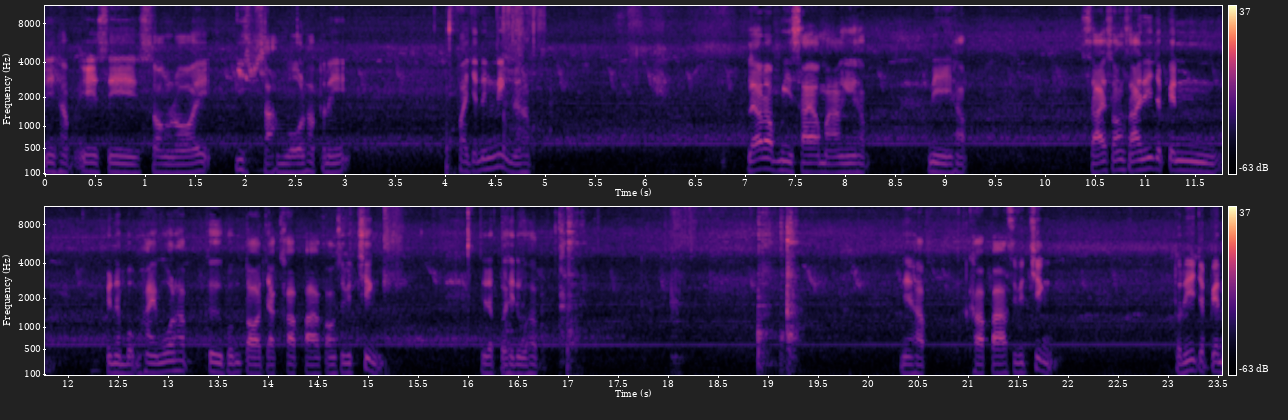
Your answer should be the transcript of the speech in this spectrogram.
นี่ครับ AC 223 โวลต์ครับตัวนี้ ไฟจะนิ่ง ๆ นะครับ แล้วเรามีสายออกมาอย่างนี้ครับ นี่ครับ สายสองสายนี้จะเป็นเป็นระบบไฮโวลต์ครับ คือผมต่อจากคาปาของสวิตชิ่งนี่เราเปิดให้ดูครับ นี่ครับคาปาสวิตชิ่งตัวนี้จะเป็น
